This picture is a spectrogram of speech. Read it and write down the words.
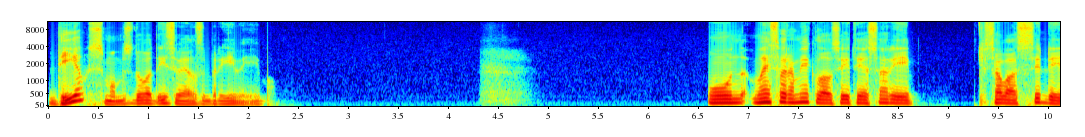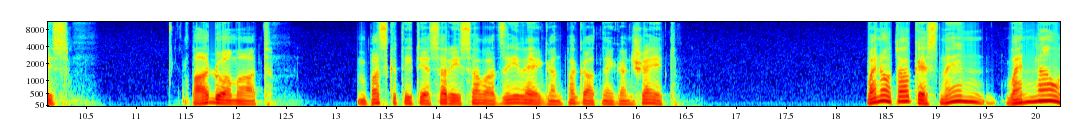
Dievs mums dod izvēles brīvību. Un mēs varam ieklausīties arī savā sirdīs pārdomāt un paskatīties arī savā dzīvē, gan pagātnē, gan šeit. Vai nav tā, ka es ne, vai nav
